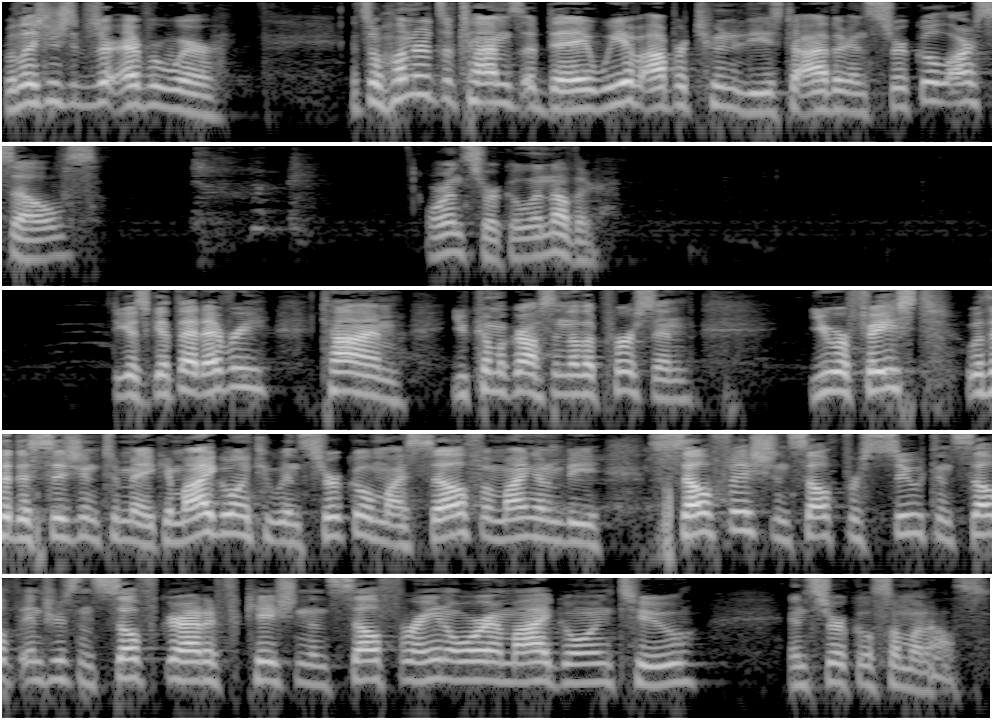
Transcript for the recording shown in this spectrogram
Relationships are everywhere. And so, hundreds of times a day, we have opportunities to either encircle ourselves or encircle another. Do you guys get that? Every time you come across another person, you are faced with a decision to make. Am I going to encircle myself? Am I going to be selfish and self pursuit and self interest and self gratification and self reign? Or am I going to encircle someone else?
